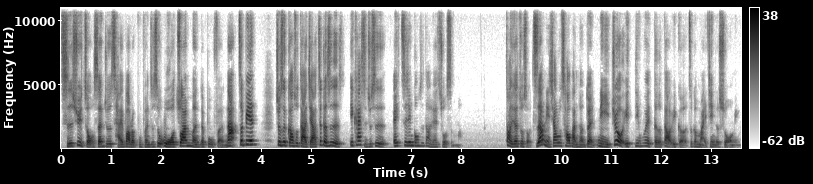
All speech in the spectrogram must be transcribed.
持续走升就是财报的部分，就是我专门的部分。那这边就是告诉大家，这个是一开始就是哎，这间公司到底在做什么？到底在做什么？只要你加入操盘团队，你就一定会得到一个这个买进的说明。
